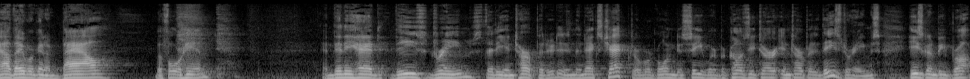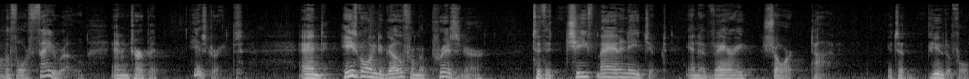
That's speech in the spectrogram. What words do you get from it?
how they were going to bow before him. And then he had these dreams that he interpreted. And in the next chapter, we're going to see where, because he ter- interpreted these dreams, he's going to be brought before Pharaoh and interpret his dreams. And he's going to go from a prisoner to the chief man in Egypt in a very short time. It's a beautiful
